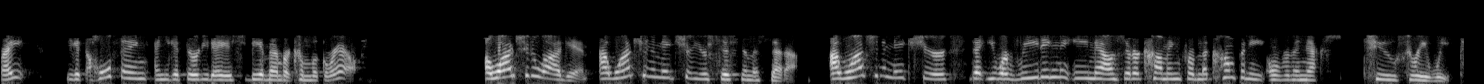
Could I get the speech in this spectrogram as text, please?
right? You get the whole thing and you get 30 days to be a member. Come look around. I want you to log in. I want you to make sure your system is set up. I want you to make sure that you are reading the emails that are coming from the company over the next two, three weeks.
